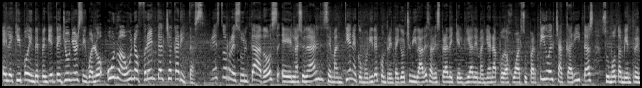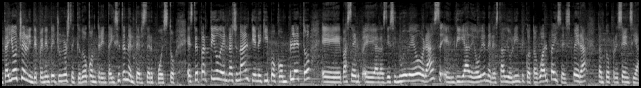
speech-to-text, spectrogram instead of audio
el equipo de Independiente Juniors igualó 1 a 1 frente al Chacaritas. En estos resultados, el Nacional se mantiene como líder con 38 unidades a la espera de que el día de mañana pueda jugar su partido. El Chacaritas sumó también 38, el Independiente Juniors se quedó con 37 en el tercer puesto. Este partido del Nacional tiene equipo completo, eh, va a ser eh, a las 19 horas el día de hoy en el Estadio Olímpico Atahualpa y se espera tanto presencia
